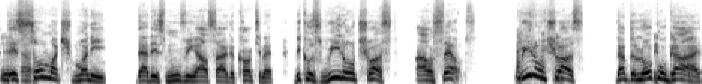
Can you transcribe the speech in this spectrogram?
There's so much money that is moving outside the continent because we don't trust ourselves. We don't trust that the local guy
